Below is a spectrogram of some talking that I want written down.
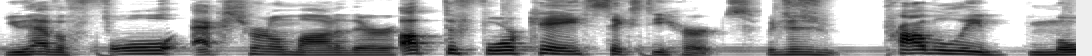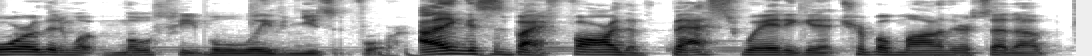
You have a full external monitor up to 4K 60 hertz, which is probably more than what most people will even use it for. I think this is by far the best way to get a triple monitor set up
